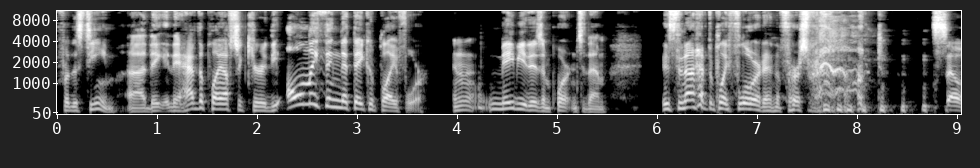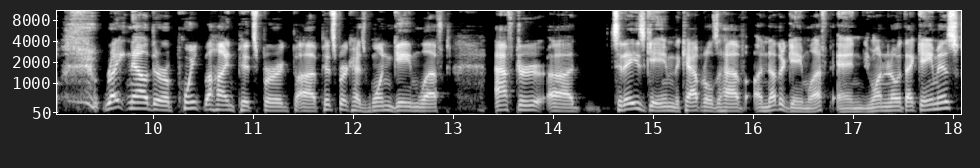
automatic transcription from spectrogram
for this team. Uh, they they have the playoff secured. The only thing that they could play for, and maybe it is important to them, is to not have to play Florida in the first round. so right now they're a point behind Pittsburgh. Uh, Pittsburgh has one game left. After uh, today's game, the Capitals have another game left, and you want to know what that game is?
